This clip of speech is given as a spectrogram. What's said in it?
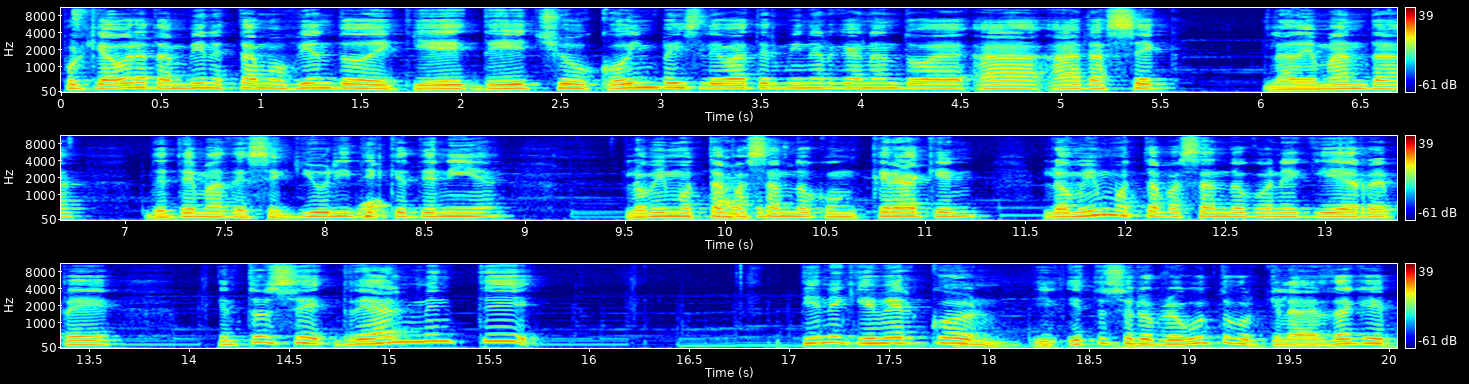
porque ahora también estamos viendo de que, de hecho, Coinbase le va a terminar ganando a, a, a la demanda de temas de security que tenía. Lo mismo está ah, pasando con Kraken, lo mismo está pasando con XRP. Entonces, realmente tiene que ver con, y esto se lo pregunto porque la verdad que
